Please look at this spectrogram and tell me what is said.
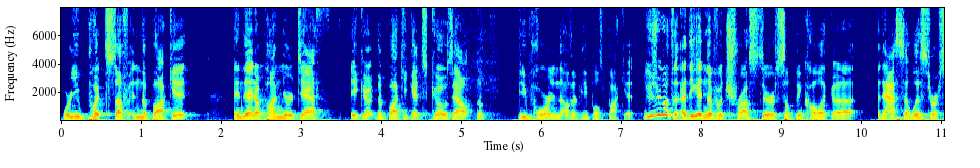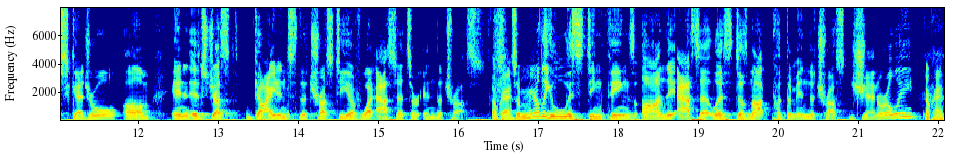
where you put stuff in the bucket, and then upon your death, it go, the bucket gets goes out. The you pour it into other people's bucket. Usually, at the, at the end of a trust, there's something called like a an asset list or a schedule, um, and it's just guidance to the trustee of what assets are in the trust. Okay. So merely listing things on the asset list does not put them in the trust generally Okay.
